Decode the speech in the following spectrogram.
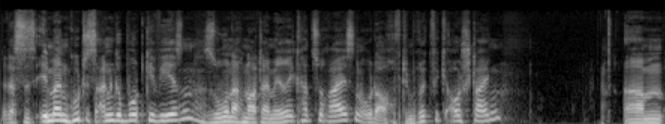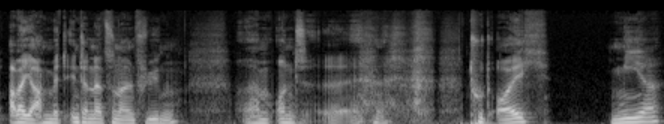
das ist immer ein gutes Angebot gewesen, so nach Nordamerika zu reisen oder auch auf dem Rückweg aussteigen. Ähm, aber ja, mit internationalen Flügen. Ähm, und äh, tut euch, mir,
